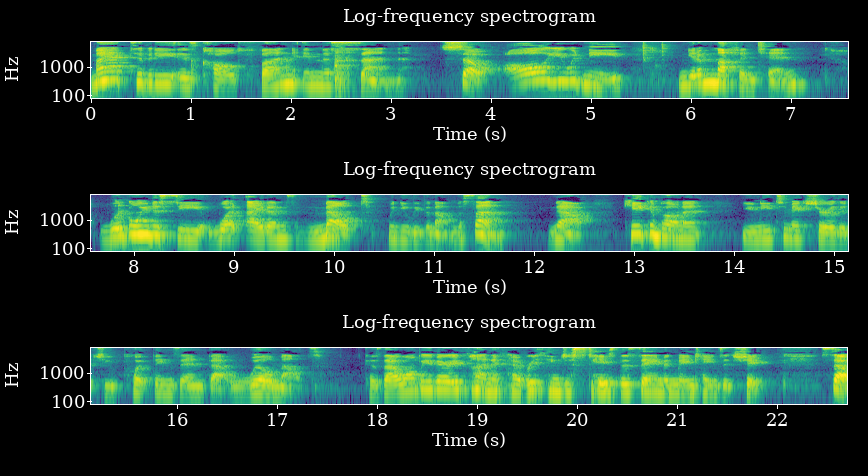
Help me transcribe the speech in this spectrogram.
my activity is called Fun in the Sun. So all you would need, you can get a muffin tin, we're going to see what items melt when you leave them out in the sun. Now, key component, you need to make sure that you put things in that will melt because that won't be very fun if everything just stays the same and maintains its shape. So,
